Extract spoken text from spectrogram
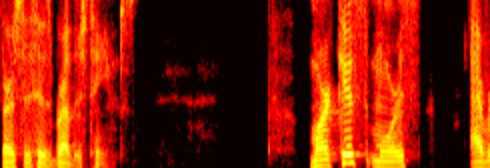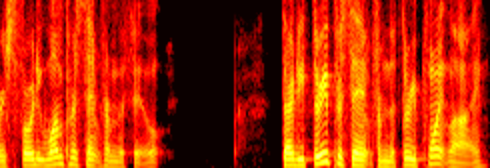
versus his brother's teams. Marcus Morris averaged 41% from the field, 33% from the three point line,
